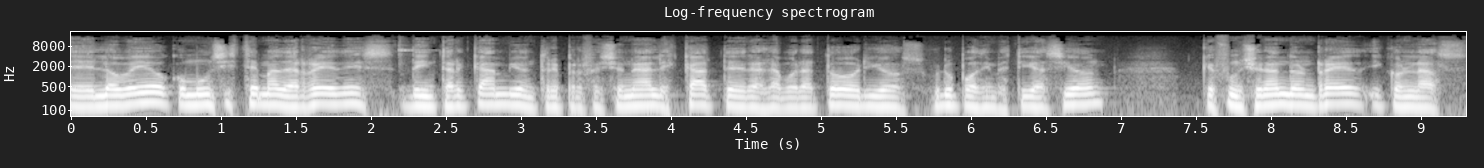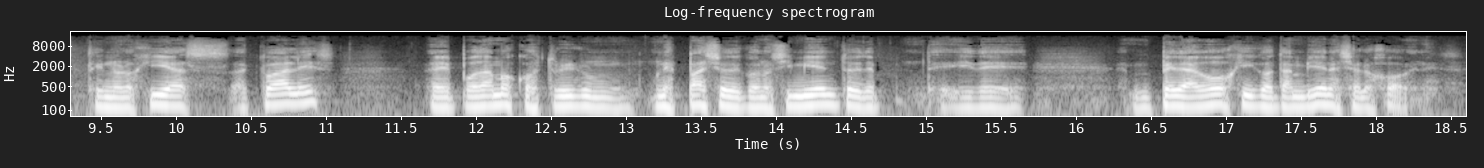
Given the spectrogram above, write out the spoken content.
eh, lo veo como un sistema de redes de intercambio entre profesionales, cátedras, laboratorios, grupos de investigación, que funcionando en red y con las tecnologías actuales eh, podamos construir un, un, espacio de conocimiento y de, de, y de pedagógico también hacia los jóvenes.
